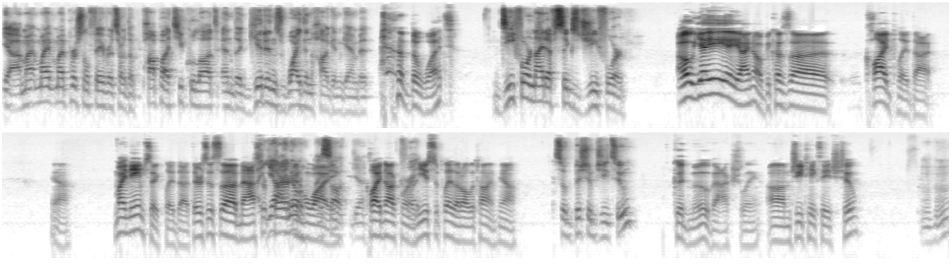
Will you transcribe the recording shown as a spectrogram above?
Yeah, my, my, my personal favorites are the Papa Tikulat and the Gibbins Weidenhagen Gambit. the what? D4, Knight F6, G4. Oh yeah, yeah, yeah, yeah. I know because uh, Clyde played that. Yeah, my namesake played that. There's this uh, master yeah, I player know. in Hawaii, saw, yeah. Clyde Nakamura. He used to play that all the time. Yeah, So Bishop G2. good move actually. Um, G takes H2. Hmm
